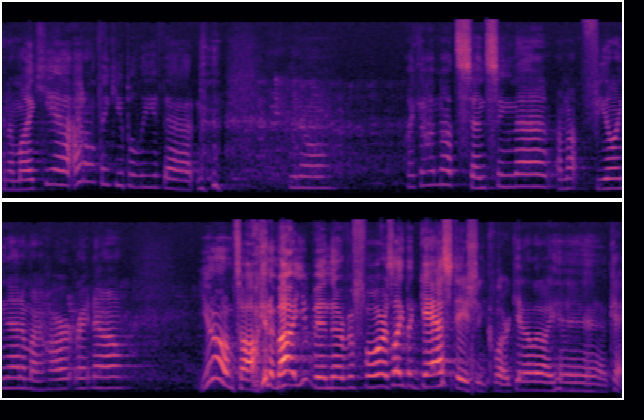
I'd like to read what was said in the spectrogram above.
And I'm like, Yeah, I don't think you believe that. you know? Like, I'm not sensing that. I'm not feeling that in my heart right now. You know what I'm talking about. You've been there before. It's like the gas station clerk, you know, they're like, eh, okay.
